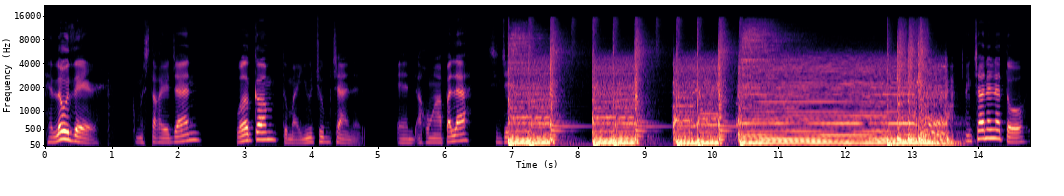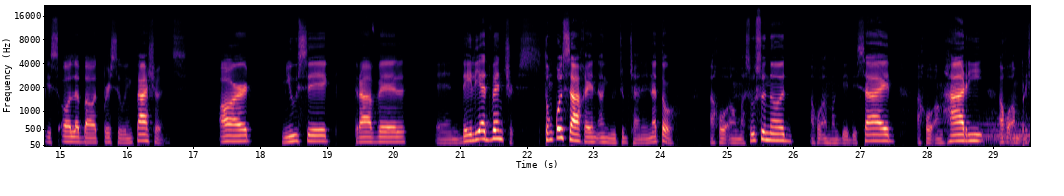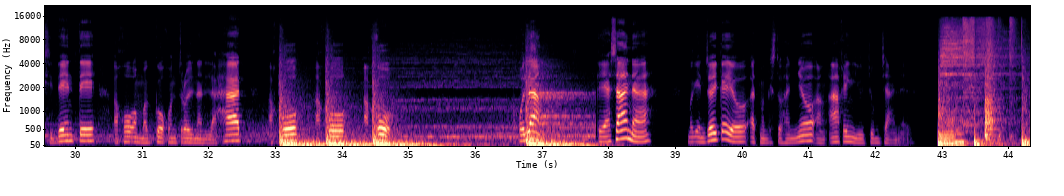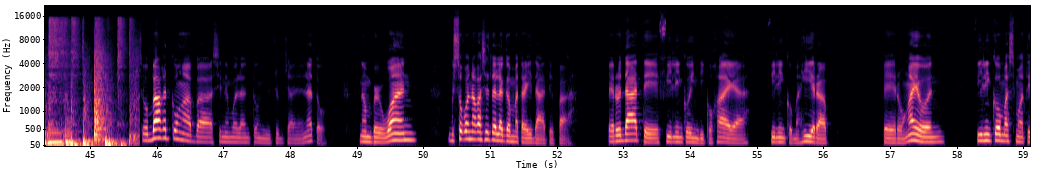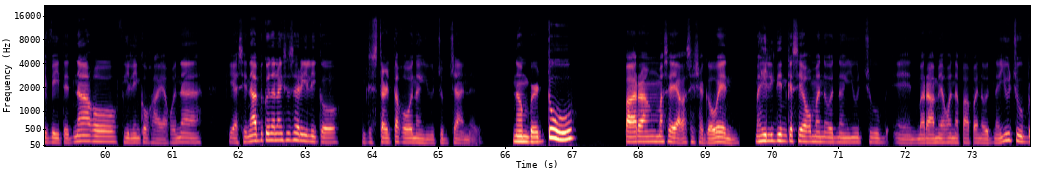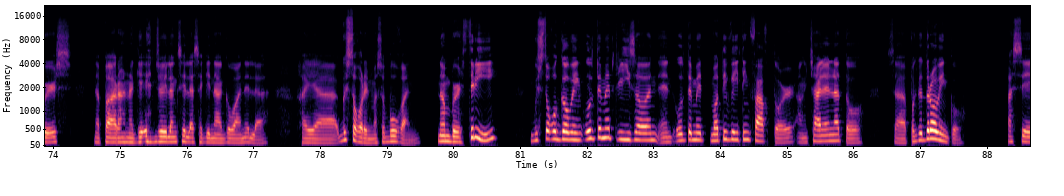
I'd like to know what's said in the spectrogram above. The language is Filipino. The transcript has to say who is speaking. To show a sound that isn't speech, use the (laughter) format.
Speaker 1: Hello there! Kumusta kayo dyan? Welcome to my YouTube channel. And ako nga pala, si Jen. Ang channel na to is all about pursuing passions. Art, music, travel, and daily adventures. Tungkol sa akin ang YouTube channel na to. Ako ang masusunod, ako ang magde-decide, ako ang hari, ako ang presidente, ako ang magkokontrol ng lahat, ako, ako, ako. Ako lang. Kaya sana, mag-enjoy kayo at magustuhan nyo ang aking YouTube channel. So, bakit ko nga ba sinimulan tong YouTube channel na to? Number one, gusto ko na kasi talaga matry dati pa. Pero dati, feeling ko hindi ko kaya, feeling ko mahirap. Pero ngayon, feeling ko mas motivated na ako, feeling ko kaya ko na. Kaya sinabi ko na lang sa sarili ko, mag-start ako ng YouTube channel. Number two, parang masaya kasi siya gawin. Mahilig din kasi ako manood ng YouTube and marami ako napapanood na YouTubers na parang (laughs) nag enjoy lang sila sa ginagawa nila. Kaya gusto ko rin masubukan. Number three, gusto ko gawing ultimate reason and ultimate motivating factor ang channel na to sa pagdodrawing ko. Kasi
